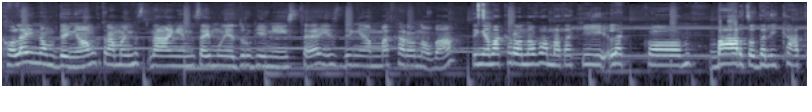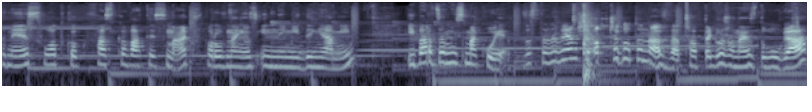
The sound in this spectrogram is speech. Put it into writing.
Kolejną dynią, która moim zdaniem zajmuje drugie miejsce, jest dynia makaronowa. Dynia makaronowa ma taki lekko, bardzo delikatny, słodko-kwaskowaty smak w porównaniu z innymi dyniami i bardzo mi smakuje. Zastanawiałam się, od czego to nazwa, czy od tego, że ona jest długa,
